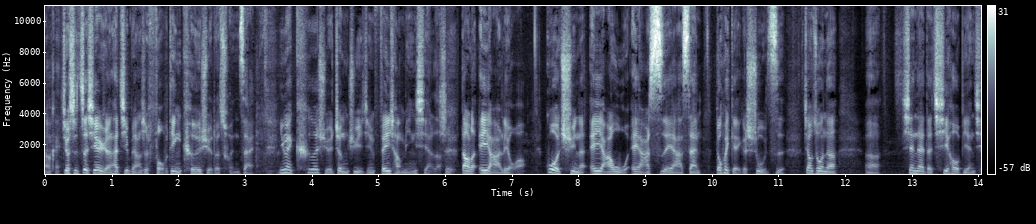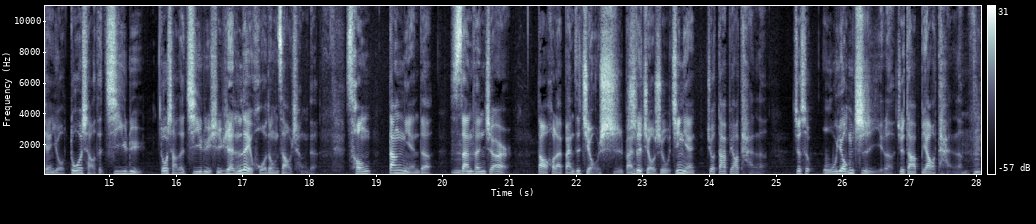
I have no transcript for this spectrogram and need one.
，OK，就是这些人，他基本上是否定科学的存在，因为科学证据已经非常明显了。是到了 AR 六啊，过去呢 AR 五、AR 四、AR 三都会给个数字，叫做呢，呃，现在的气候变迁有多少的几率，多少的几率是人类活动造成的？从当年的三分之二到后来百分之九十、百分之九十五，今年就大家不要谈了，就是毋庸置疑了，就大家不要谈了。嗯、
